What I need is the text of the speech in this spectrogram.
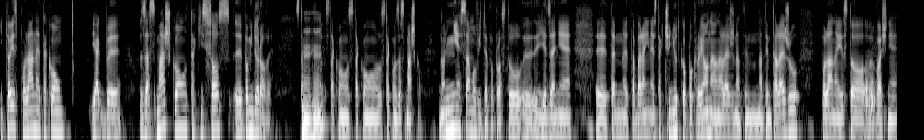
i to jest polane taką jakby zasmażką, taki sos pomidorowy z, tak, mhm. z, taką, z, taką, z taką zasmażką. No niesamowite po prostu y, jedzenie. Y, ten, ta baranina jest tak cieniutko pokrojona, ona leży na tym, na tym talerzu. Polane jest to właśnie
